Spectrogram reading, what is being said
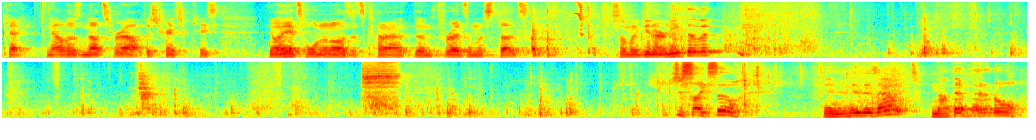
Okay, now those nuts are out. This transfer case the only thing that's holding on is it's kind of them threads on the studs. So I'm to get underneath of it. Just like so. And it is out. Not that bad at all.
